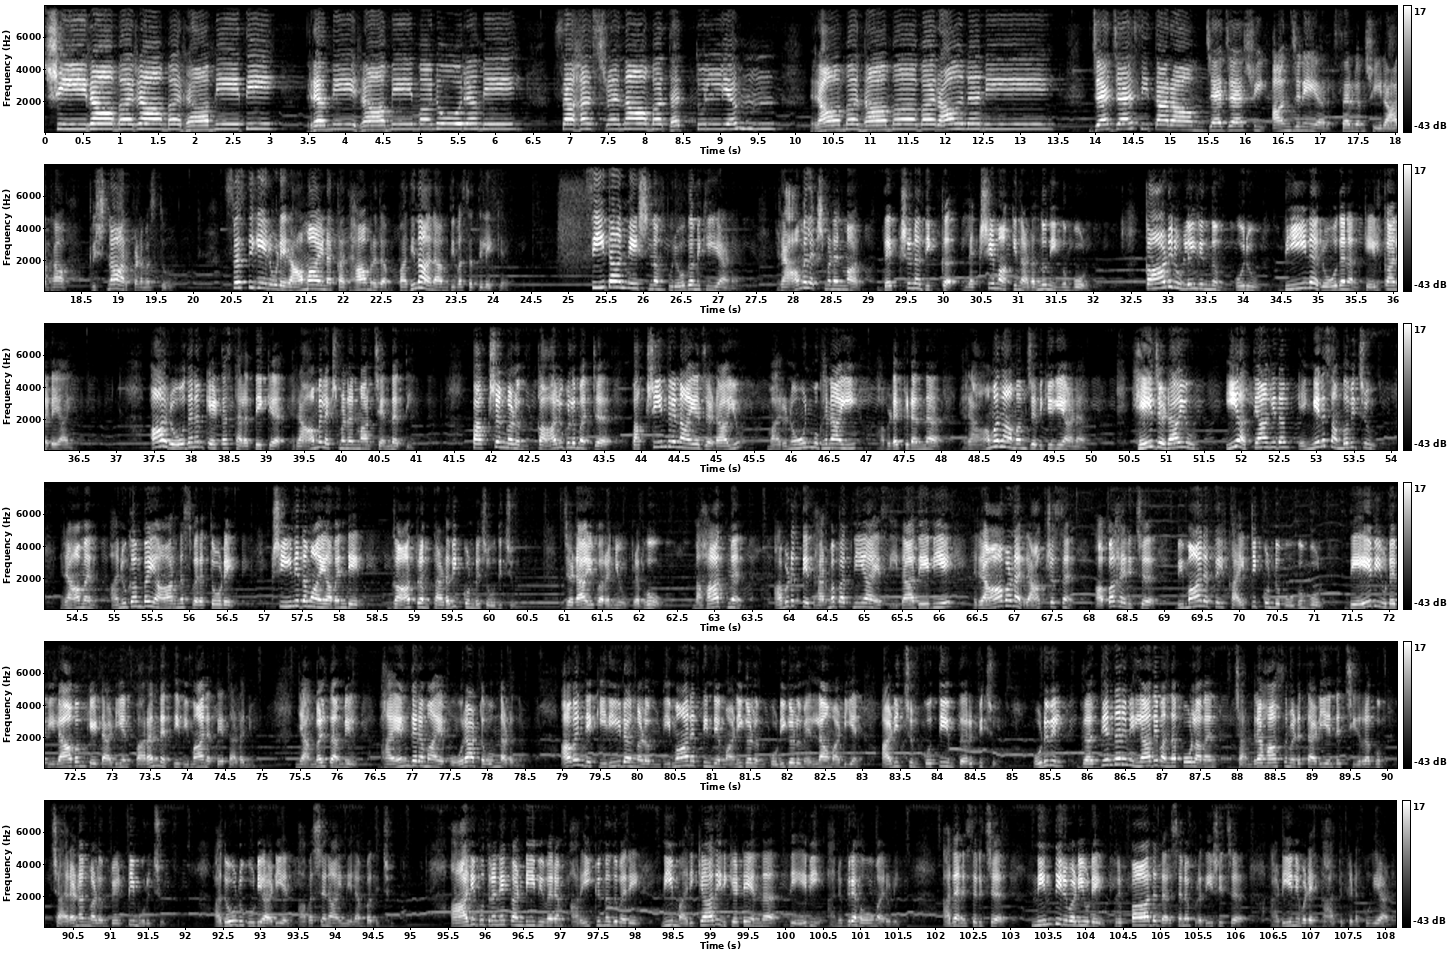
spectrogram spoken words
श्रीराम राम रामेति रमे रामे मनोरमे सहस्रनाम तत्तुल्यं रामनाम वरानने जय जय सीताराम जय जय ശ്രീ ആഞ്ജനേയർ സർവം ശ്രീ രാധ കൃഷ്ണാർപ്പണമസ്തു സ്വസ്തികയിലൂടെ രാമായണ കഥാമൃതം പതിനാലാം ദിവസത്തിലേക്ക് സീതാന്വേഷണം പുരോഗമിക്കുകയാണ് രാമലക്ഷ്മണന്മാർ ദക്ഷിണ ദിക്ക് ലക്ഷ്യമാക്കി നടന്നു നീങ്ങുമ്പോൾ കാടിനുള്ളിൽ നിന്നും ഒരു ദീനരോദനം കേൾക്കാനിടയായി. ആ രോദനം കേട്ട സ്ഥലത്തേക്ക് രാമലക്ഷ്മണന്മാർ ചെന്നെത്തി. പക്ഷങ്ങളും കാലുകളും മറ്റ് പക്ഷീന്ദ്രനായ ജഡായു മരണോന്മുഖനായി അവിടെ കിടന്ന് രാമനാമം ജപിക്കുകയാണ്. ഹേ ജഡായു ഈ അത്യാഹിതം എങ്ങനെ സംഭവിച്ചു? രാമൻ അനുകമ്പയാർന്ന സ്വരത്തോടെ ക്ഷീണിതമായ അവന്റെ ഗാത്രം തടവിക്കൊണ്ട് ചോദിച്ചു. ജഡായു പറഞ്ഞു പ്രഭോ മഹാത്മൻ അവിടുത്തെ ധർമ്മപത്നിയായ സീതാദേവിയെ രാവണ രാക്ഷസൻ അപഹരിച്ച് വിമാനത്തിൽ കയറ്റിക്കൊണ്ടു പോകുമ്പോൾ ദേവിയുടെ വിലാപം കേട്ട അടിയൻ പറന്നെത്തി വിമാനത്തെ തടഞ്ഞു. ഞങ്ങൾ തമ്മിൽ ഭയങ്കരമായ പോരാട്ടവും നടന്നു. അവന്റെ കിരീടങ്ങളും വിമാനത്തിന്റെ മണികളും കൊടികളും എല്ലാം അടിയൻ അടിച്ചും കൊത്തിയും തെറിപ്പിച്ചു. ഒടുവിൽ ഗത്യന്തരമില്ലാതെ വന്നപ്പോൾ അവൻ ചന്ദ്രഹാസമെടുത്ത അടിയന്റെ ചിറകും ചരണങ്ങളും വെട്ടിമുറിച്ചു. അതോടുകൂടി അടിയൻ അവശനായി നിലം പതിച്ചു. ആര്യപുത്രനെ കണ്ട് ഈ വിവരം അറിയിക്കുന്നതുവരെ നീ മരിക്കാതിരിക്കട്ടെ എന്ന് ദേവി അനുഗ്രഹവും അരുളി. അതനുസരിച്ച് നിന്തിരുവടിയുടെ തൃപ്പാദ ദർശനം പ്രതീക്ഷിച്ച് അടിയനിവിടെ കാത്തു കിടക്കുകയാണ്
